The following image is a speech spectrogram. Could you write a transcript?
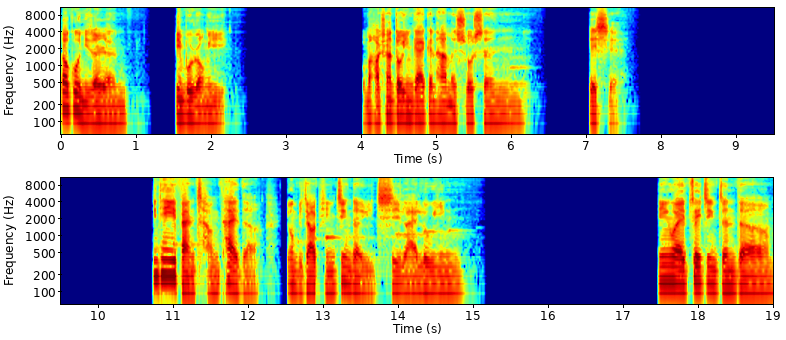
照顾你的人并不容易，我们好像都应该跟他们说声谢谢。今天一反常态的用比较平静的语气来录音，因为最近真的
